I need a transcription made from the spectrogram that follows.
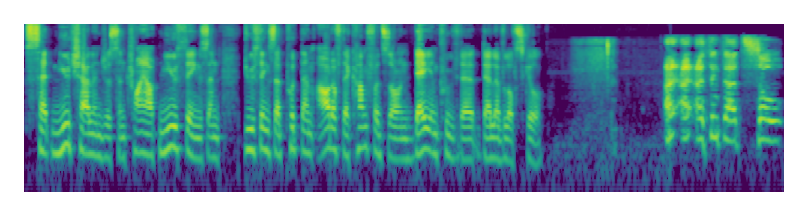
set new challenges and try out new things and do things that put them out of their comfort zone, they improve their, their level of skill. I, I think that's so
